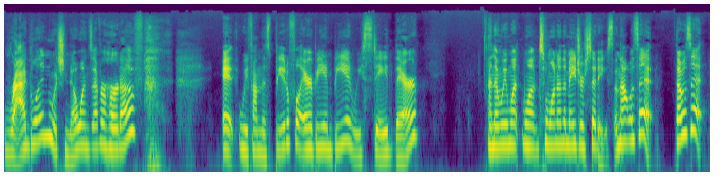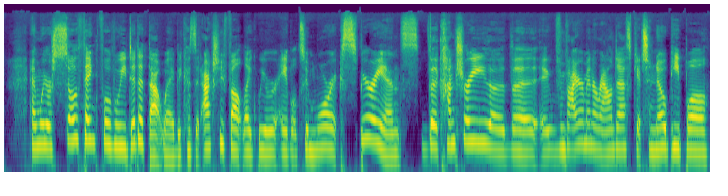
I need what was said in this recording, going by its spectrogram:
Raglan, which no one's ever heard of. It we found this beautiful Airbnb and we stayed there. And then we went, to one of the major cities and that was it. That was it. And we were so thankful we did it that way because it actually felt like we were able to more experience the country, the the environment around us, get to know people.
